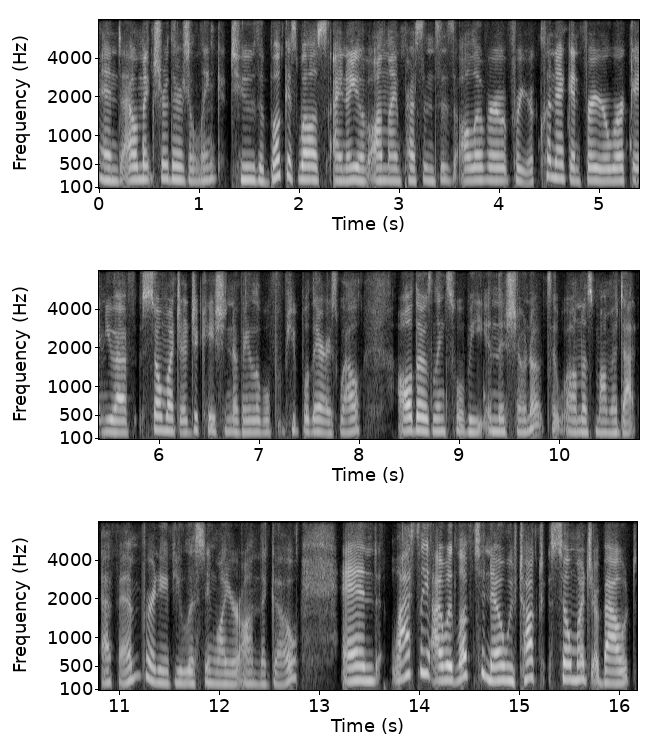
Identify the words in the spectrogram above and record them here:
And I'll make sure there's a link to the book as well as I know you have online presences all over for your clinic and for your work, and you have so much education available for people there as well. All those links will be in the show notes at wellnessmama.fm for any of you listening while you're on the go. And lastly, I would love to know we've talked so much about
